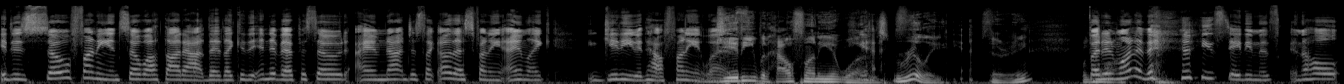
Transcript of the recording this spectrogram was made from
It is so funny and so well thought out that, like, at the end of episode, I am not just like, "Oh, that's funny." I am like giddy with how funny it was. Giddy with how funny it was. Yes. Really? Yes. All right. Well, But in on. one of them, he's stating this, and the whole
